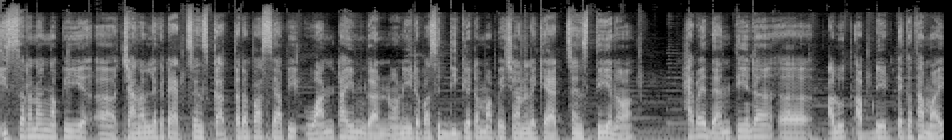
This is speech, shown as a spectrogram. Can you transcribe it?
ඉස්සරනම් අපි චැනල්ලකට ඇත්සන්ස් ගත්තර පස්ස අපි වන්ටයිම් ගන්න ඕන. ඊට පස්සේ දිගටම අපේ චැනල එක ඇත්සන්ස් තියෙනවා. හැබැයි දැන්තියෙන අලුත් අප්ඩේට් එක තමයි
